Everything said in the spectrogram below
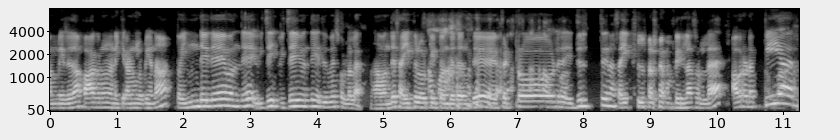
நம்ம இதுதான் பார்க்கணும்னு நினைக்கிறானுங்க அப்படின்னா இப்ப இந்த இதே வந்து விஜய் விஜய் வந்து எதுவுமே சொல்லல. நான் வந்து சைக்கிள் ஓட்டிட்டு வந்தது வந்து பெட்ரோல் எதிர்த்து நான் சைக்கிள் வர்றேன் அப்படின்லாம் சொல்ல அவரோட பிஆர்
